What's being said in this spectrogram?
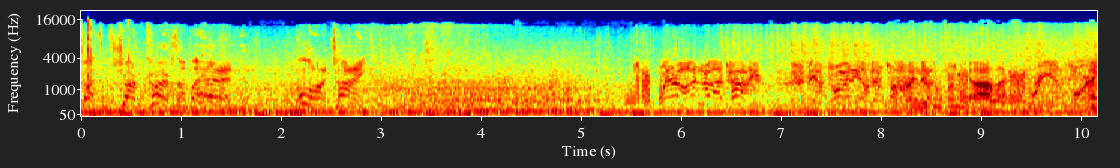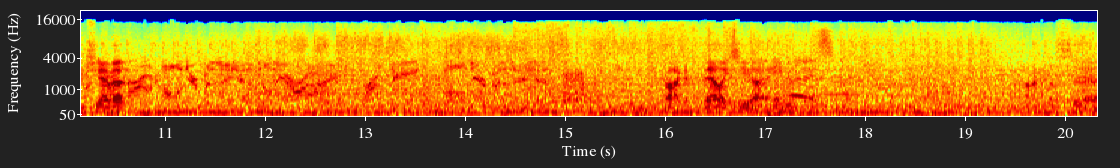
Got some sharp curves up ahead! Hold on tight! We're under attack! Where did they come from? Ah, left. Thanks, Shevit. God, I can barely see that aiming. Alright, let's, uh,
